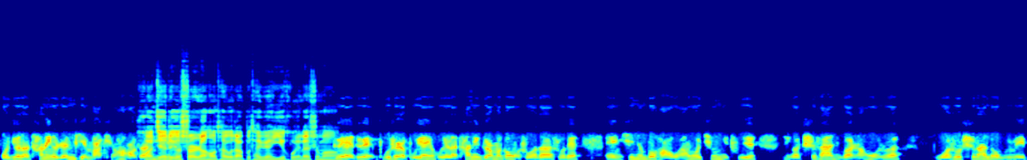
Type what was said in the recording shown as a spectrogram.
我觉得他那个人品吧挺好的。缓解这个事儿，然后他有点不太愿意回来是吗？对对，不是不愿意回来。他那哥们儿跟我说的，说的，哎，你心情不好，完我请你出去那个吃饭去吧。然后我说，我说吃饭都没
